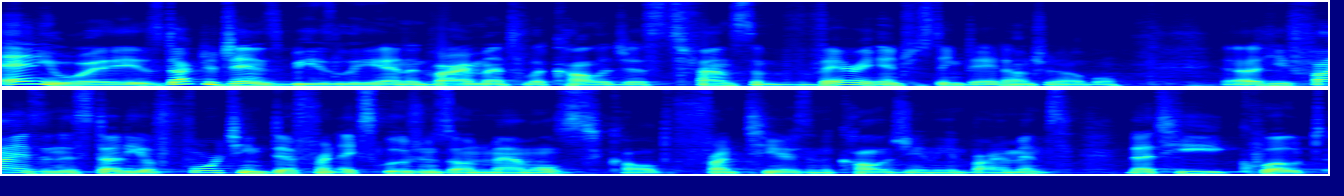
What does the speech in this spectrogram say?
Anyways, Dr. James Beasley, an environmental ecologist, found some very interesting data on Chernobyl. Uh, he finds in his study of 14 different exclusion zone mammals, called Frontiers in Ecology and the Environment, that he, quote,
